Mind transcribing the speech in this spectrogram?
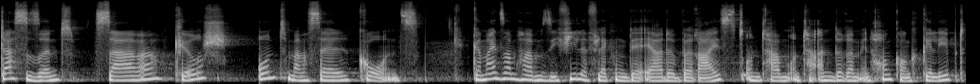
Das sind Sarah Kirsch und Marcel Kohns. Gemeinsam haben sie viele Flecken der Erde bereist und haben unter anderem in Hongkong gelebt.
